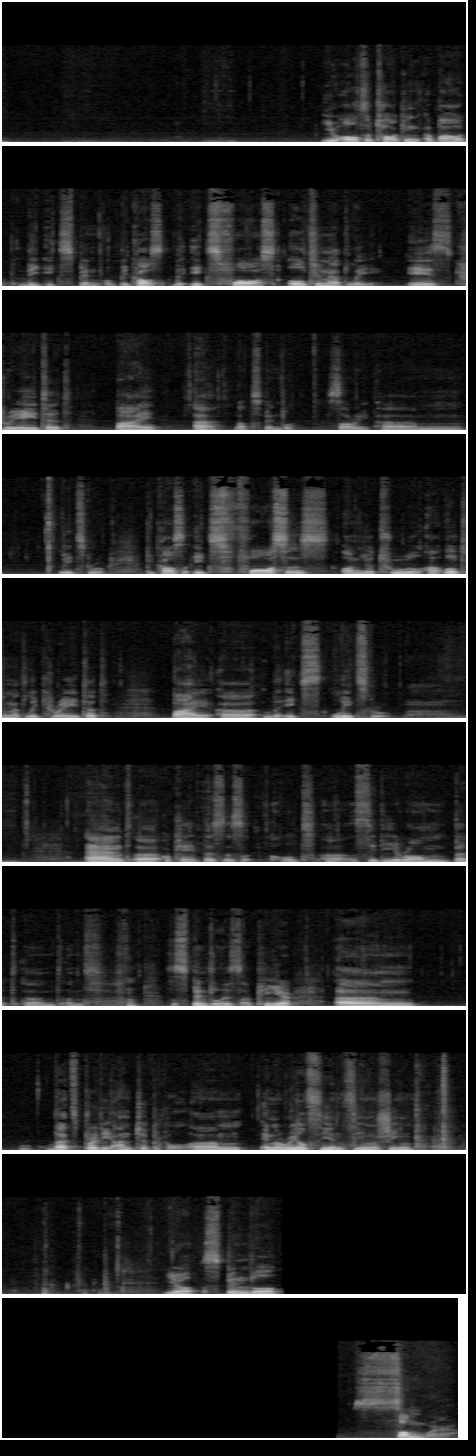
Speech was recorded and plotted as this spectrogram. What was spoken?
you're also talking about the X spindle because the X force ultimately is created by, uh, not spindle, sorry, um, lead screw, because X forces on your tool are ultimately created by uh, the X lead screw. And uh, okay, this is old uh, CD-ROM, but and, and the spindle is up here. Um, that's pretty untypical. Um, in a real CNC machine, your spindle somewhere.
